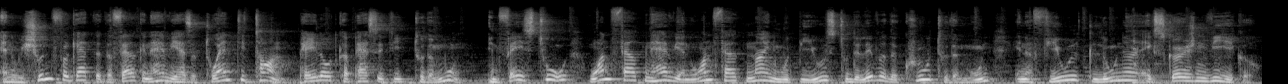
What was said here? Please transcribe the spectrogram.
And we shouldn't forget that the Falcon Heavy has a 20 ton payload capacity to the moon. In phase 2, one Falcon Heavy and one Falcon 9 would be used to deliver the crew to the moon in a fueled lunar excursion vehicle.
